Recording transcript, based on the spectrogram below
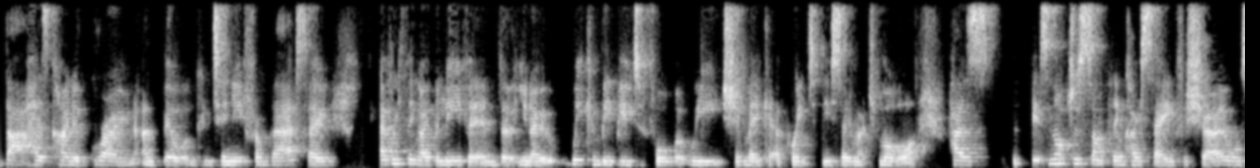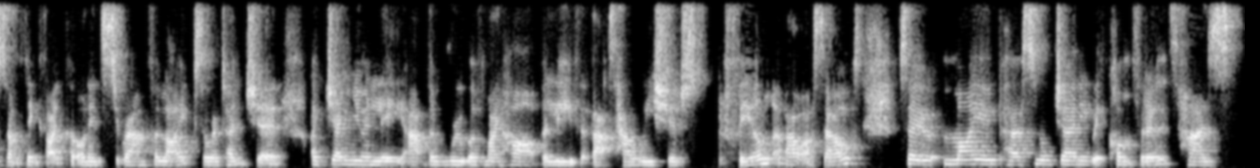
that has kind of grown and built and continued from there. So everything I believe in that, you know, we can be beautiful, but we should make it a point to be so much more has it's not just something I say for show or something that I put on Instagram for likes or attention. I genuinely, at the root of my heart, believe that that's how we should feel about ourselves. So, my own personal journey with confidence has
